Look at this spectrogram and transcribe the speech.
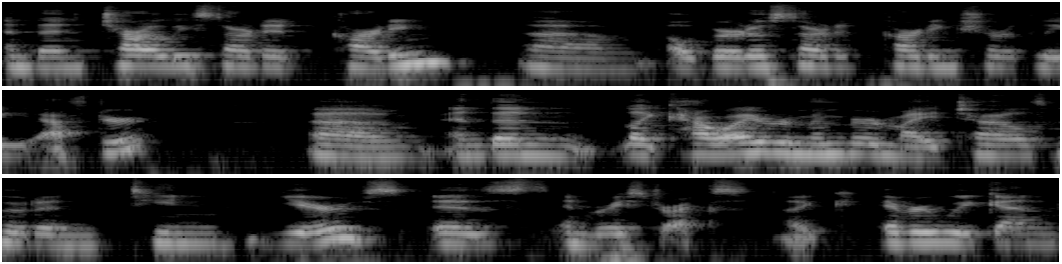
and then Charlie started karting. Um, Alberto started karting shortly after um, and then like how i remember my childhood and teen years is in racetracks. Like every weekend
